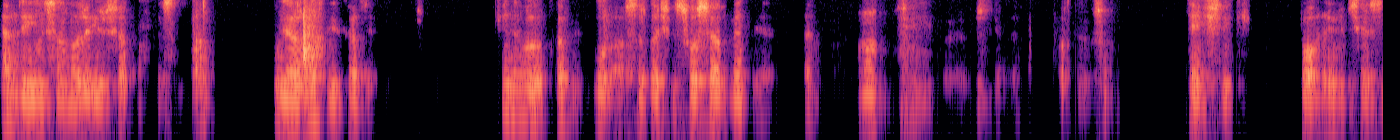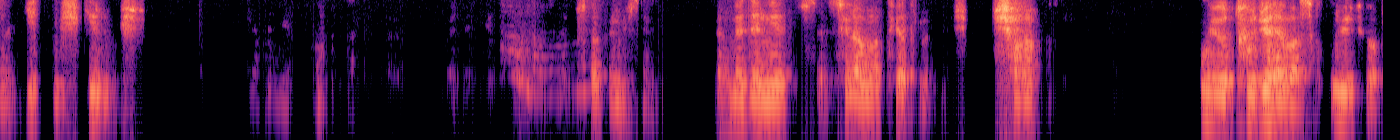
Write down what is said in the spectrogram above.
hem de insanları irşat noktasından uyarmak, ikaz etmek. Şimdi bu tabii bu asırda işte sosyal medya, yani bunun şeyi bakıyorsun, gençlik o alevin içerisine gitmiş, girmiş. Usta demiş medeniyet işte sinema, tiyatro demiş, şarap, uyutucu hevası uyutuyor.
